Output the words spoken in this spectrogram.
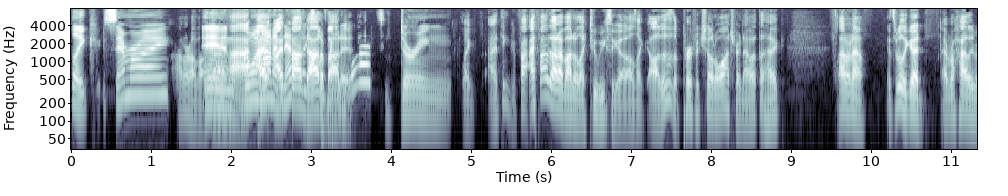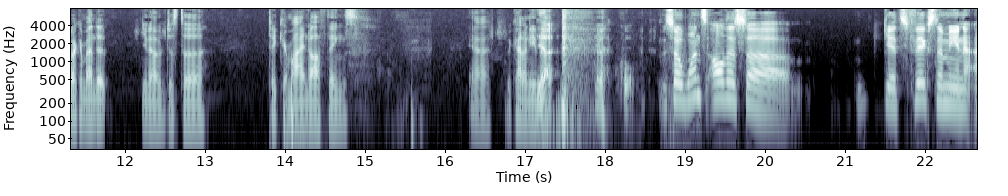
like samurai I don't know about and that. I, going I, on at I found Netflix. I out like, about it What? during like I think I, I found out about it like two weeks ago. I was like, oh, this is the perfect show to watch right now. What the heck? I don't know. It's really good. I re- highly recommend it. You know, just to take your mind off things. Yeah, we kind of need Yeah. that. Yeah, cool. so once all this uh gets fixed i mean uh,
